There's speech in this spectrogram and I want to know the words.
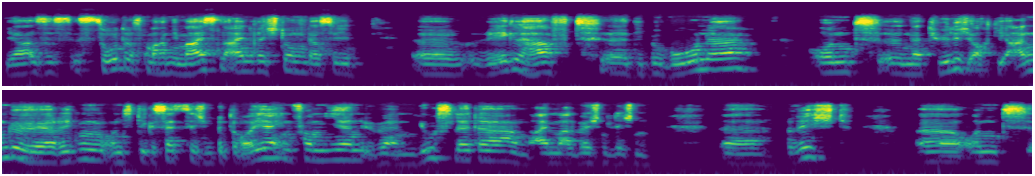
Ja, also es ist so, das machen die meisten Einrichtungen, dass sie äh, regelhaft äh, die Bewohner und äh, natürlich auch die Angehörigen und die gesetzlichen Betreuer informieren über einen Newsletter, einen einmal wöchentlichen äh, Bericht. Äh, und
